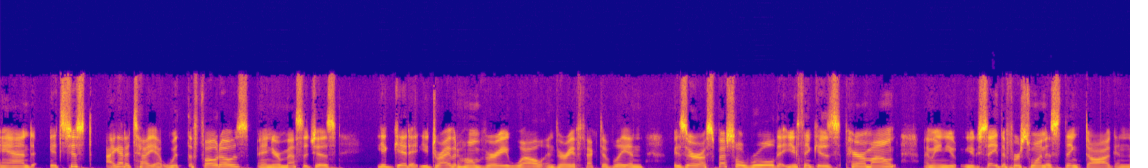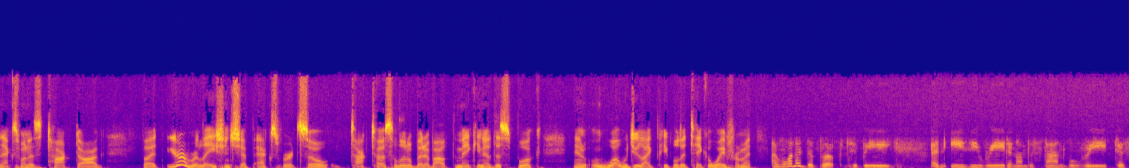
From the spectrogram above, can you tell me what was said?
and it's just, I got to tell you, with the photos and your messages, you get it. You drive it home very well and very effectively. And is there a special rule that you think is paramount? I mean, you, you say the first one is think dog and the next one is talk dog, but you're a relationship expert. So talk to us a little bit about the making of this book and what would you like people to take away from it? I wanted the book to be an easy read, an understandable read, just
